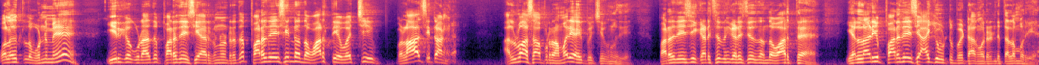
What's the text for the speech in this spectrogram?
உலகத்தில் ஒன்றுமே இருக்கக்கூடாது பரதேசியாக இருக்கணுன்றத பரதேசின்ற அந்த வார்த்தையை வச்சு விளாசிட்டாங்க. அல்வா சாப்பிட்ற மாதிரி ஆகிப்போச்சு இவங்களுக்கு. பரதேசி கிடைச்சதும் கிடைச்சது அந்த வார்த்தை. எல்லாரையும் பரதேசி ஆக்கி விட்டு போயிட்டாங்க ஒரு ரெண்டு தலைமுறையை.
